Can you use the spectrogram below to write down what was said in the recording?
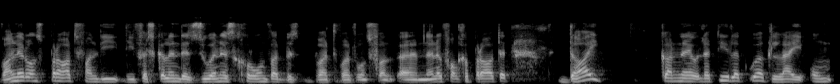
Wanneer ons praat van die die verskillende zones grond wat wat wat ons van uh, nou-nou van gepraat het, daai kan nou natuurlik ook lei om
